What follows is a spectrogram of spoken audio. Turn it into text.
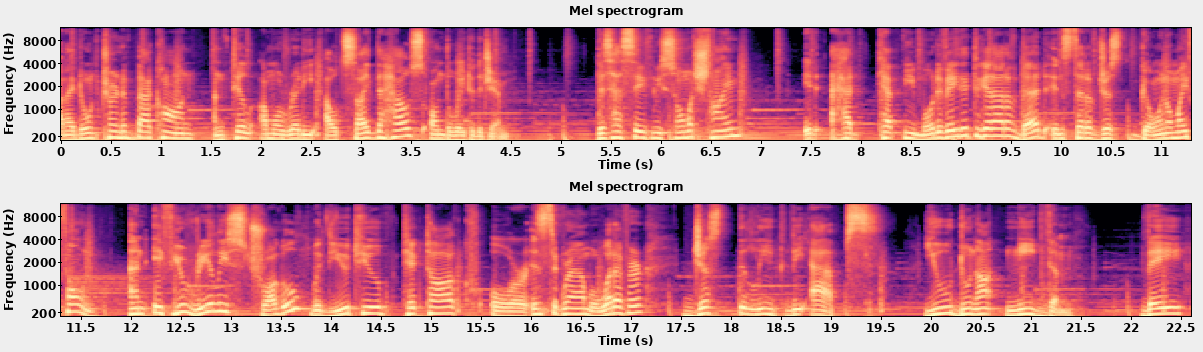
and I don't turn it back on until I'm already outside the house on the way to the gym. This has saved me so much time. It had kept me motivated to get out of bed instead of just going on my phone. And if you really struggle with YouTube, TikTok, or Instagram or whatever, just delete the apps. You do not need them. They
